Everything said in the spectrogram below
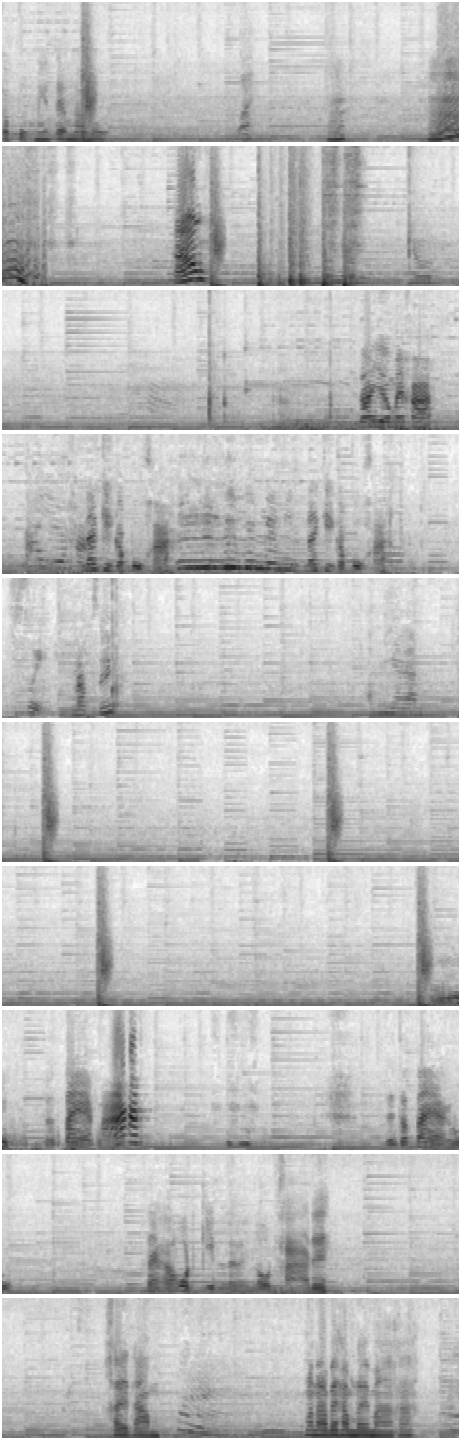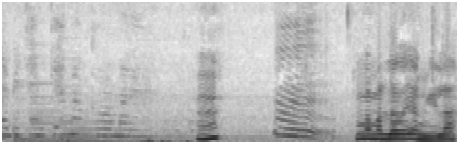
กระปุกนี้เต็มแล้วลูกไว้หืหืมเอาได้เยอะไหมคะ ได้เยอะค่ะ ได้กี่กระปุกคะ ได้กี่กระปุกคะสินับสิเรียน เดี๋ยวจะแตกลูก แตกแล้วอดกินเลย หล่นขาเลย ใครทำมานาไปทำอะไรมาคะมาไปทำแก้มังกรมาหืมทำไมมันเลอะอย่างนี้ล่ะ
